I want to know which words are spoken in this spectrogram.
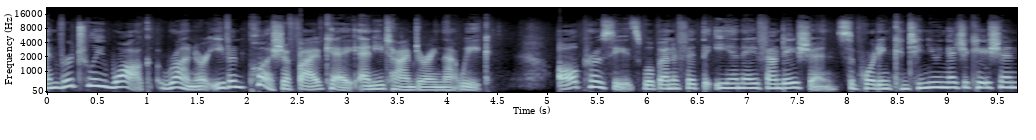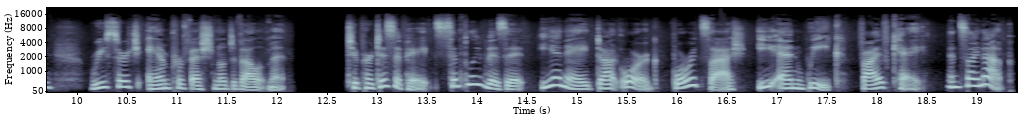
and virtually walk, run, or even push a 5K anytime during that week. All proceeds will benefit the ENA Foundation, supporting continuing education, research, and professional development. To participate, simply visit ena.org forward slash EN Week 5K and sign up.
